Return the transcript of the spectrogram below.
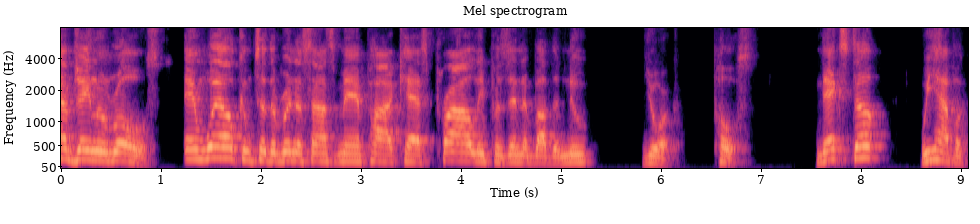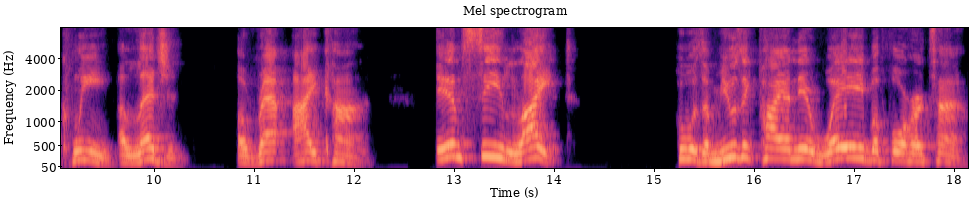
I'm Jalen Rose, and welcome to the Renaissance Man podcast, proudly presented by the New York Post. Next up, we have a queen, a legend, a rap icon, MC Lyte, who was a music pioneer way before her time,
